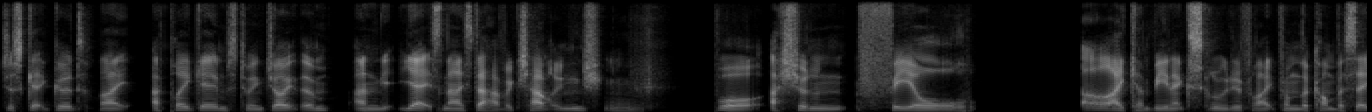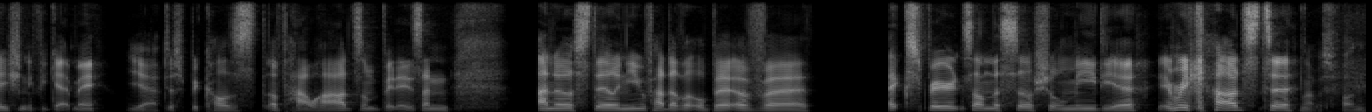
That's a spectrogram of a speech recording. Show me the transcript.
just get good like i play games to enjoy them and yeah it's nice to have a challenge Mhm. but I shouldn't feel like I'm being excluded like from the conversation if you get me, Yeah. just because of how hard something is. And I know Sterling, you've had a little bit of uh, experience on the social media in regards to That was fun.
